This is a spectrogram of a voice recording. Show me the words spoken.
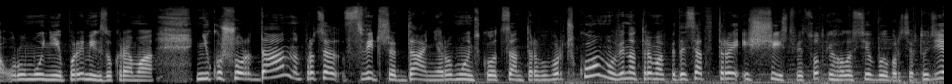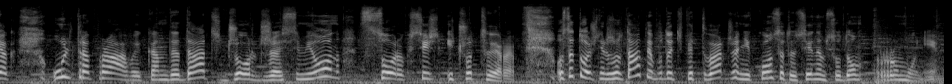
У Румунії переміг зокрема Ніко Шордан. Про це свідчать дані румунського центру виборчкому. Він отримав 53,6% голосів виборців. Тоді як ультраправий кандидат Джорджа Сіміон 46,4%. Остаточні результати будуть підтверджені конституційним судом Румунії.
